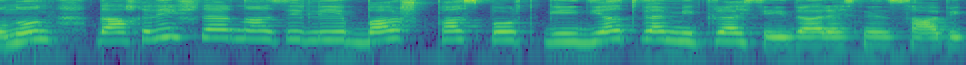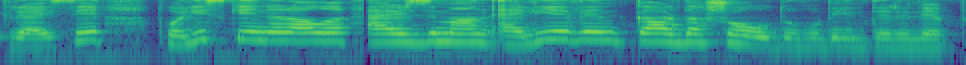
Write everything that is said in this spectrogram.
Onun Daxili İşlər Nazirliyi Baş Pasport Qeydiyyat və Miqrasiya İdarəsinin sabiq rəisi polis generalı Ərziman Əliyevin qardaşı olduğu bildirilib.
